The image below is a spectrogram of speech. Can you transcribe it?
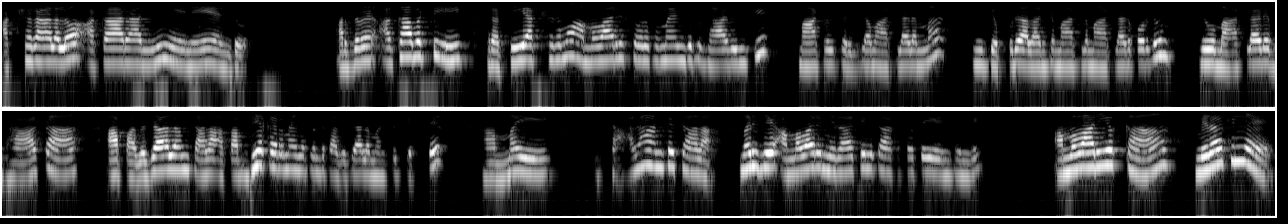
అక్షరాలలో అకారాన్ని నేనే అంటూ. అర్థమై కాబట్టి ప్రతి అక్షరము అమ్మవారి స్వరూపమే అని చెప్పి భావించి మాటలు సరిగ్గా మాట్లాడమ్మా. ఇంకెప్పుడు అలాంటి మాటలు మాట్లాడకూడదు. నువ్వు మాట్లాడే భాష ఆ పదజాలం చాలా అసభ్యకరమైనటువంటి పదజాలం అంటూ చెప్తే ఆ అమ్మాయి చాలా అంటే చాలా. మరి ఇదే అమ్మవారి మిరాకిల్ కాకపోతే ఏంటండి? అమ్మవారి యొక్క మిరాకిల్లే.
